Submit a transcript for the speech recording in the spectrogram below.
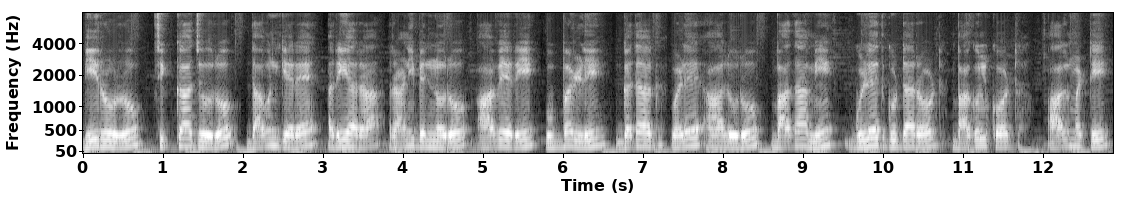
ಬೀರೂರು, ಚಿಕ್ಕಾಜೂರು, ದಾವಣಗೆರೆ, ಹರಿಹರ, ರಾಣಿಬೆನ್ನೂರು, ಹಾವೇರಿ, ಹುಬ್ಬಳ್ಳಿ, ಗದಗ್ ಹೊಳೆ ಆಲೂರು ಬಾದಾಮಿ, ಗುಳೇದ್ಗುಡ್ಡ ರೋಡ್, ಬಾಗಲಕೋಟ್ ಆಲ್ಮಟ್ಟಿ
